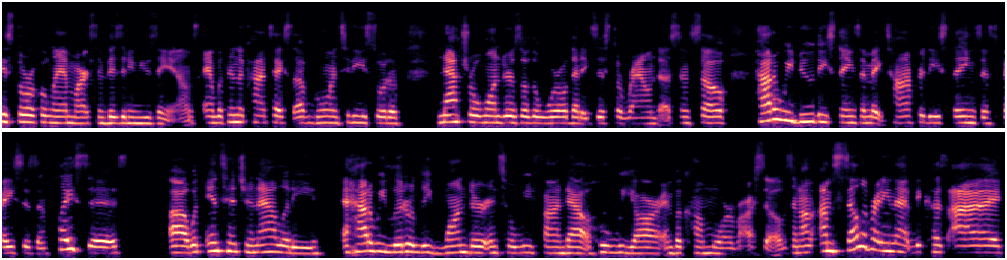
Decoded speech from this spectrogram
historical landmarks and visiting museums and within the context of going to these sort of natural wonders of the world that exist around us. And so how do we do these things and make time for these things and spaces and places uh, with intentionality? And how do we literally wonder until we find out who we are and become more of ourselves? And I'm, I'm celebrating that because i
